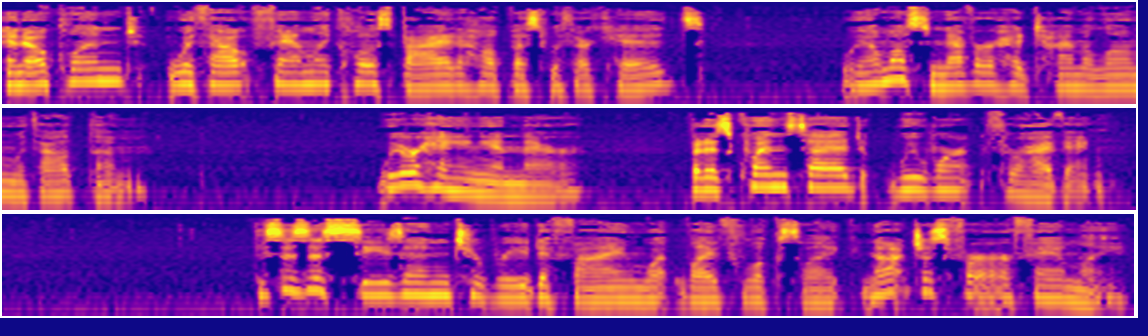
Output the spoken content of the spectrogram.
In Oakland, without family close by to help us with our kids, we almost never had time alone without them. We were hanging in there, but as Quinn said, we weren't thriving. This is a season to redefine what life looks like, not just for our family,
